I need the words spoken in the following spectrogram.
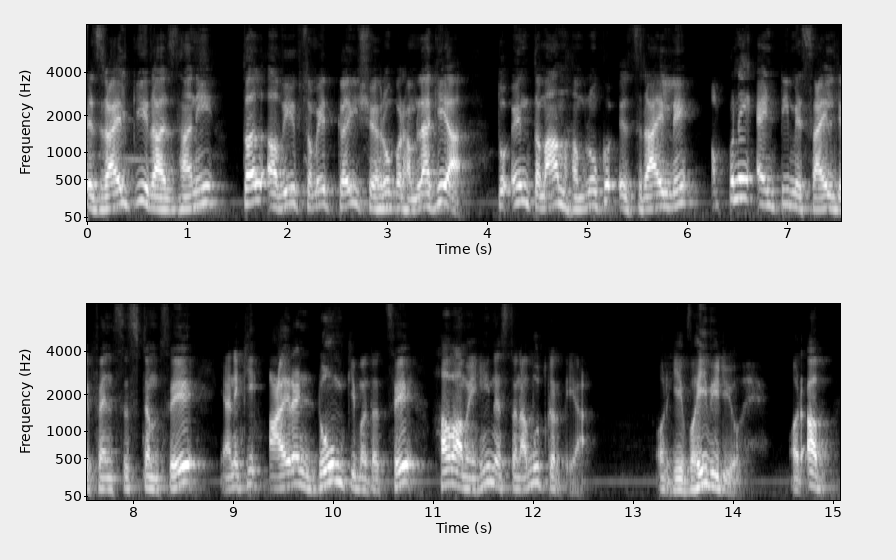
इसराइल की राजधानी तल अवीव समेत कई शहरों पर हमला किया तो इन तमाम हमलों को इसराइल ने अपने एंटी मिसाइल डिफेंस सिस्टम से, यानी कि आयरन डोम की मदद से हवा में ही नस्तनाबूद कर दिया। और ये वही वीडियो है। और अब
